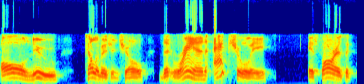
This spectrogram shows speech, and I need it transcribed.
all new television show that ran actually as far as the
